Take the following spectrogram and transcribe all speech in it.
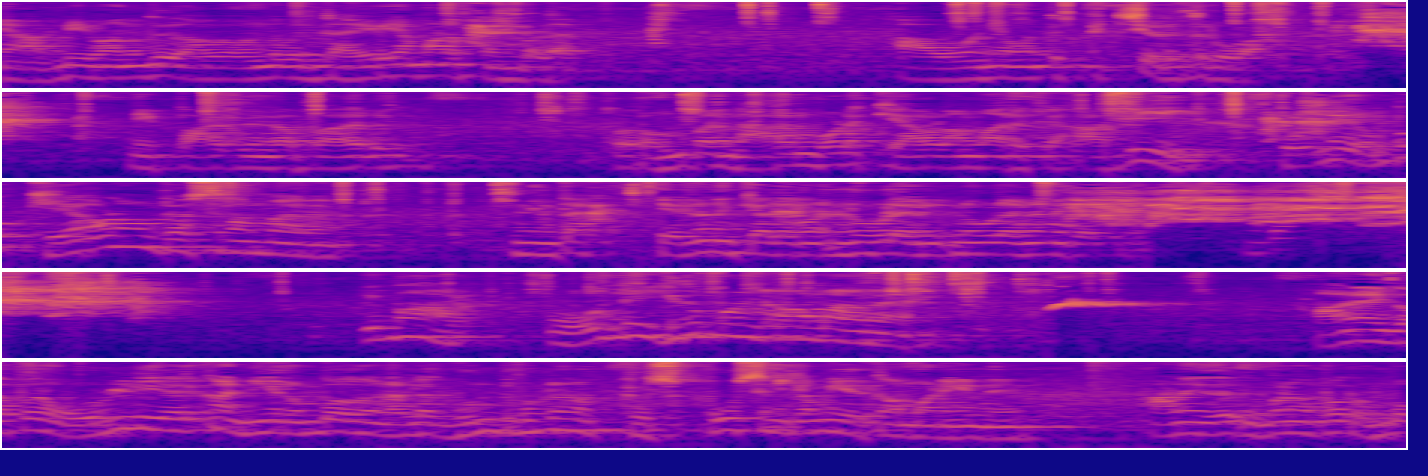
என் அபி வந்து அவள் வந்து ஒரு தைரியமான பொம்பளை. அவள் உன்னை வந்து பிச்சு எடுத்துருவா. நீ பார்க்குங்க பாரு. ரொம்ப நரம்போட கேவலமாக இருக்கு. அபி உடனே ரொம்ப கேவலமாக பேசுகிறாம நீ தான் என்னென்னு கேளு. நூலை நூலை என்னன்னு கேட்க ஏமா ஏம்மா இது பண்ணுறாமா அவன். ஆனால் இதுக்கப்புறம் ஒல்லியாக இருக்கான். நீ ரொம்ப நல்ல குண்டு குண்டு நான் பூச இருக்காமா நீன்னு ஆனால் இது இவன் அப்புறம் ரொம்ப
